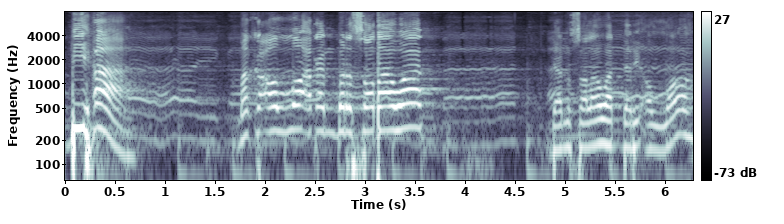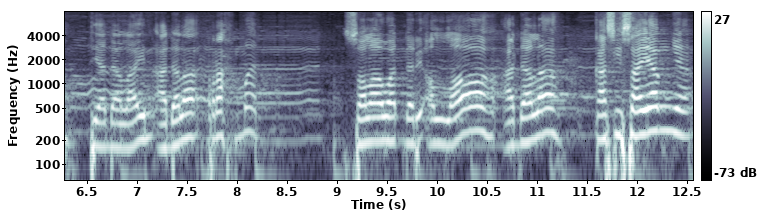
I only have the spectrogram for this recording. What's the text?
biha. Maka Allah akan bersalawat dan salawat dari Allah tiada lain adalah rahmat. Salawat dari Allah adalah kasih sayangnya.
